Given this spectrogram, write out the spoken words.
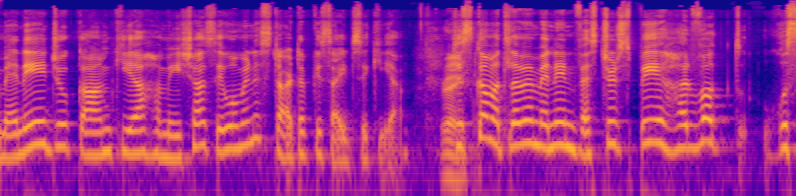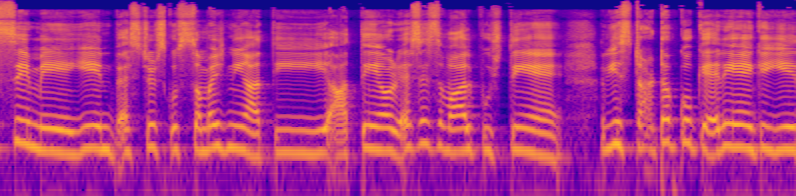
मैंने जो काम किया हमेशा से वो मैंने स्टार्टअप के साइड से किया। Right. जिसका मतलब है मैंने इन्वेस्टर्स पे हर वक्त गुस्से में ये इन्वेस्टर्स को समझ नहीं आती ये आते हैं और ऐसे सवाल पूछते हैं। अब ये स्टार्टअप को कह रहे हैं कि ये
